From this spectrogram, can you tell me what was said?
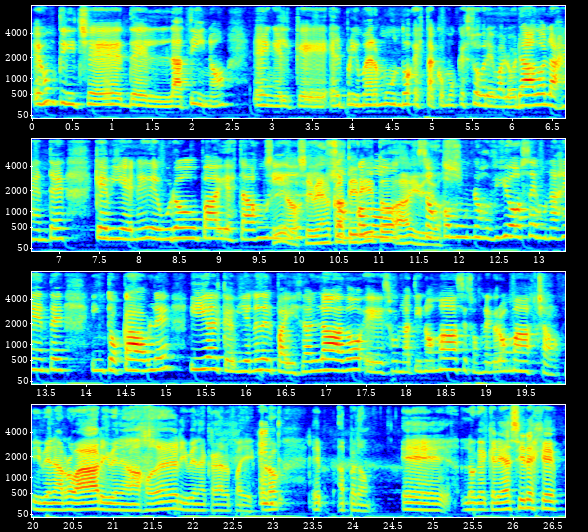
es un cliché del latino en el que el primer mundo está como que sobrevalorado, la gente que viene de Europa y de Estados Sí, Unidos si ven un son, catirito, como, ay, son Dios. como unos dioses, una gente intocable y el que viene del país de al lado es un latino más, es un negro más, chao. y viene a robar y viene a joder y viene a cagar el país. Pero, Ent- eh, ah, perdón, Eh, lo que quería decir es que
